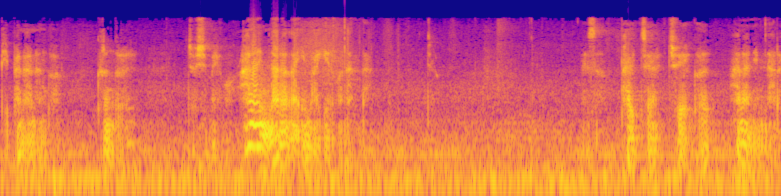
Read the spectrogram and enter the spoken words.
비판하는 거 그런 걸 조심하고 하나님 나라가 임하기를 원한다. 그래서 8절 주의 것 하나님 나라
